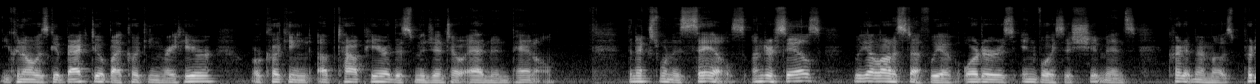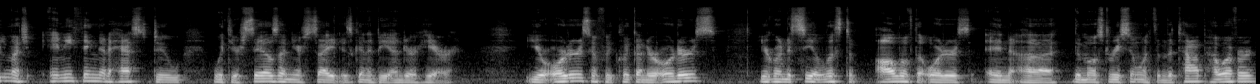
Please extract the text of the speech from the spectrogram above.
You can always get back to it by clicking right here or clicking up top here, this Magento admin panel. The next one is sales. Under sales, we got a lot of stuff. We have orders, invoices, shipments, credit memos. Pretty much anything that has to do with your sales on your site is going to be under here. Your orders, if we click under orders, you're going to see a list of all of the orders in uh, the most recent ones in the top. However,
